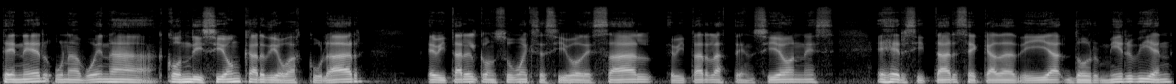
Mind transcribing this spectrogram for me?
tener una buena condición cardiovascular, evitar el consumo excesivo de sal, evitar las tensiones, ejercitarse cada día, dormir bien,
